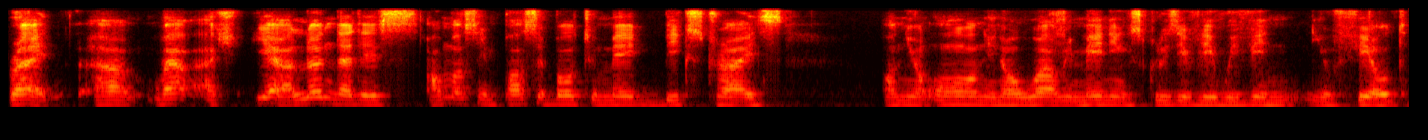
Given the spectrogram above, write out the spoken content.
Right. Uh, well, actually, yeah, I learned that it's almost impossible to make big strides on your own, you know, while remaining exclusively within your field.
